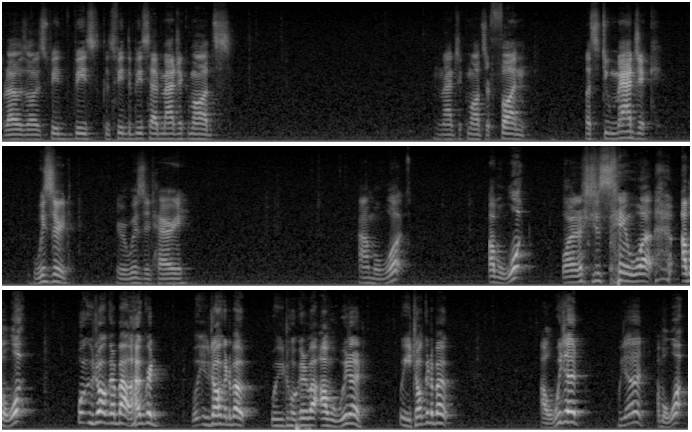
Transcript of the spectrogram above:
But I was always Feed the Beast because Feed the Beast had magic mods. Magic mods are fun. Let's do magic. Wizard. You're a wizard, Harry. I'm a what? I'm a what? Why did I just say what? I'm a what? What are you talking about, Hagrid? What are you talking about? What are you talking about? I'm a wizard. What are you talking about? A wizard? We done. I'm a what?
